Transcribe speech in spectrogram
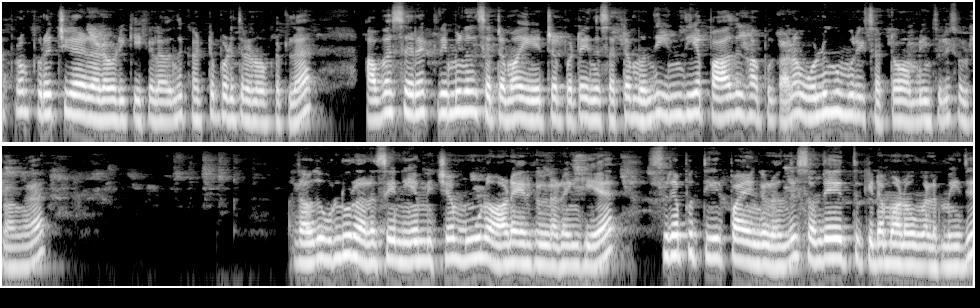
அப்புறம் புரட்சிகர நடவடிக்கைகளை வந்து கட்டுப்படுத்துகிற நோக்கத்தில் அவசர கிரிமினல் சட்டமாக இயற்றப்பட்ட இந்த சட்டம் வந்து இந்திய பாதுகாப்புக்கான ஒழுங்குமுறை சட்டம் அப்படின்னு சொல்லி சொல்கிறாங்க அதாவது உள்ளூர் அரசை நியமித்த மூணு ஆணையர்கள் அடங்கிய சிறப்பு தீர்ப்பாயங்கள் வந்து சந்தேகத்துக்கு இடமானவங்கள் மீது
